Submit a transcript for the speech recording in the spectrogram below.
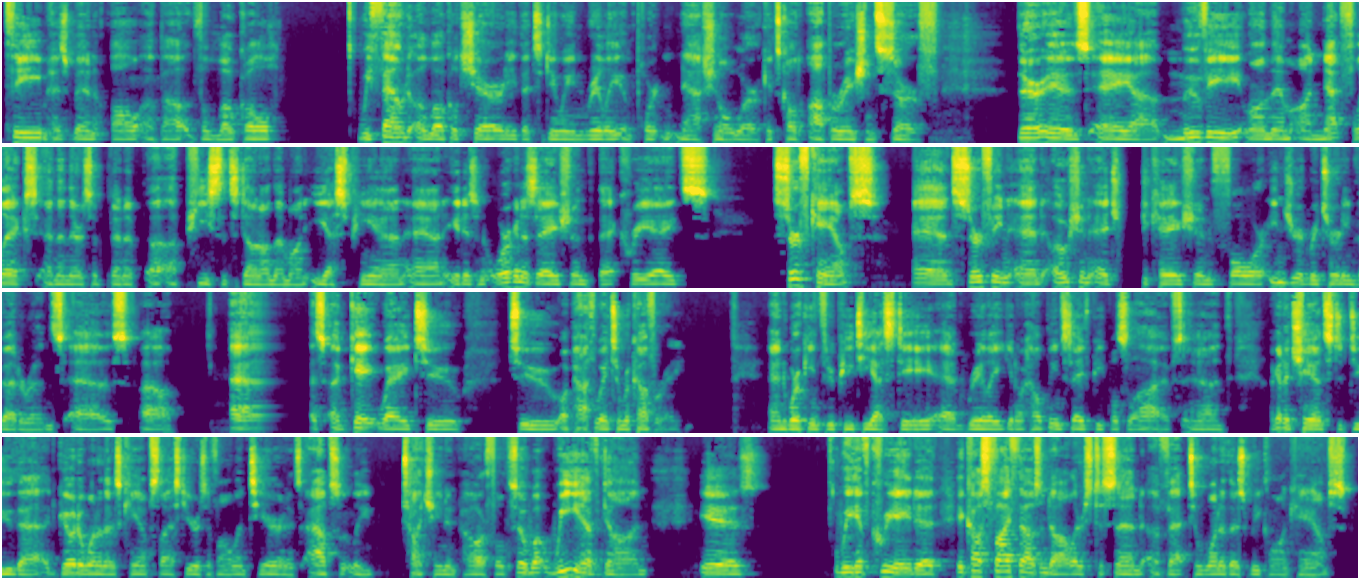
theme has been all about the local we found a local charity that's doing really important national work. It's called Operation Surf. There is a uh, movie on them on Netflix, and then there's been a, a piece that's done on them on ESPN. And it is an organization that creates surf camps and surfing and ocean education for injured returning veterans as uh, as a gateway to to a pathway to recovery and working through PTSD and really, you know, helping save people's lives. And I got a chance to do that. I'd go to one of those camps last year as a volunteer, and it's absolutely touching and powerful. So what we have done is we have created. It costs five thousand dollars to send a vet to one of those week long camps.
